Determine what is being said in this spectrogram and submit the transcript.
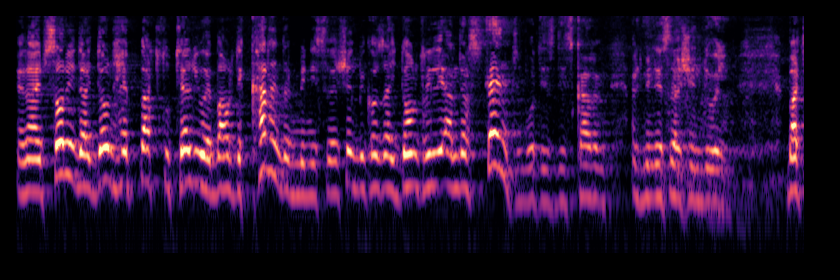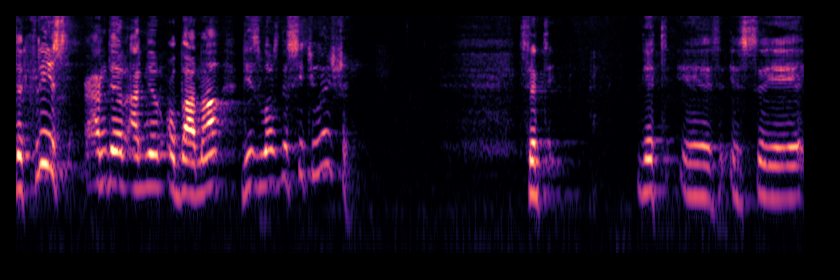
And I'm sorry that I don't have much to tell you about the current administration because I don't really understand what is this current administration doing. But at least under, under Obama, this was the situation. That, that is, the uh,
